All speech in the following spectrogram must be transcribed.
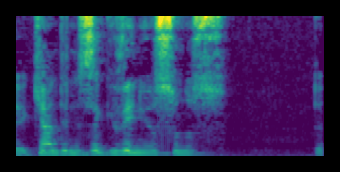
Ee, kendinize güveniyorsunuz. Ee,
